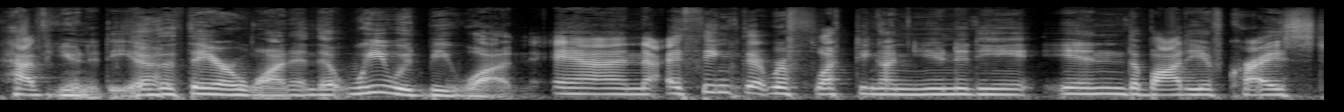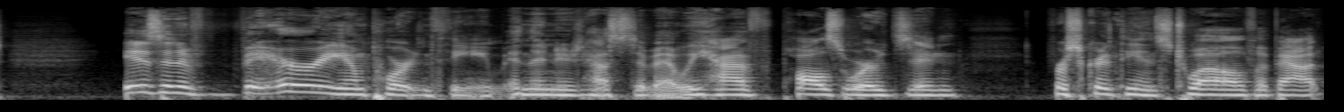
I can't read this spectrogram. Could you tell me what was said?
have unity, and that they are one, and that we would be one. And I think that reflecting on unity in the body of Christ is a very important theme in the New Testament. We have Paul's words in 1 Corinthians 12 about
